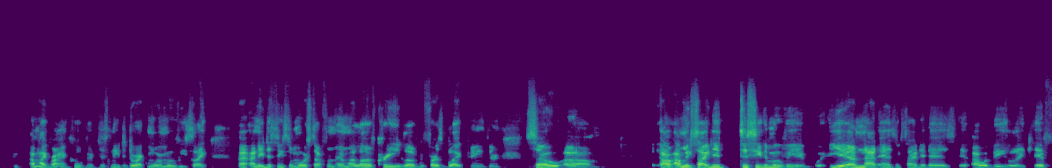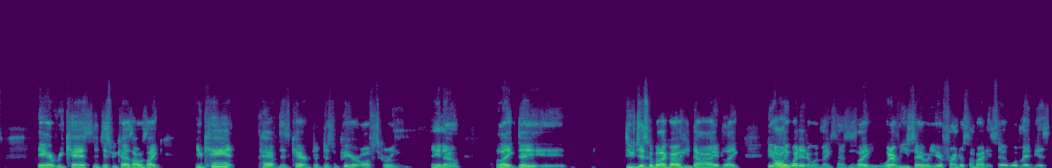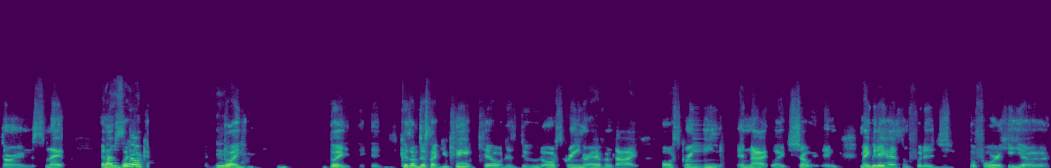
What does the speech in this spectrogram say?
I'm like Ryan Coogler just need to direct more movies. Like I, I, need to see some more stuff from him. I love Creed, love the first Black Panther. So um, I, I'm excited to see the movie. Yeah, I'm not as excited as I would be like if they have recast it, just because I was like, you can't have this character disappear off screen. You know, like they, you just gonna be like, oh, he died. Like the only way that it would make sense is like whatever you say, or your friend or somebody said, well, maybe it's during the snap and That's I'm just like, okay. Yeah. Like, but because I'm just like, you can't kill this dude off screen or have him die off screen and not like show it. And maybe they had some footage before he uh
